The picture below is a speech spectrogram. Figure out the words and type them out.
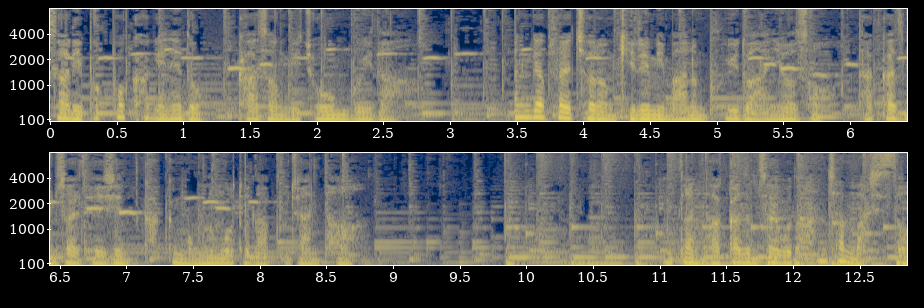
목살이 퍽퍽하긴 해도 가성비 좋은 부위다. 삼겹살처럼 기름이 많은 부위도 아니어서 닭가슴살 대신 가끔 먹는 것도 나쁘지 않다. 일단 닭가슴살보다 한참 맛있어.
